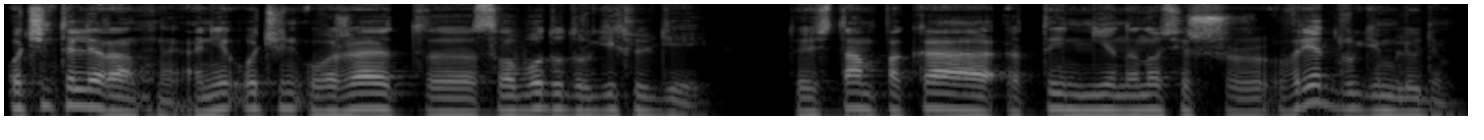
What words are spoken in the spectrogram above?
Очень толерантны, они очень уважают э, свободу других людей. То есть там, пока ты не наносишь вред другим людям,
